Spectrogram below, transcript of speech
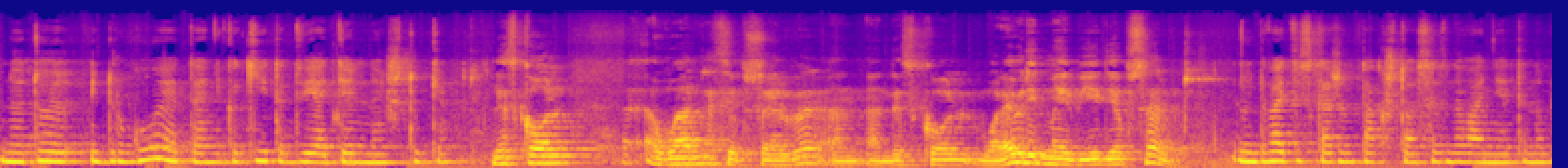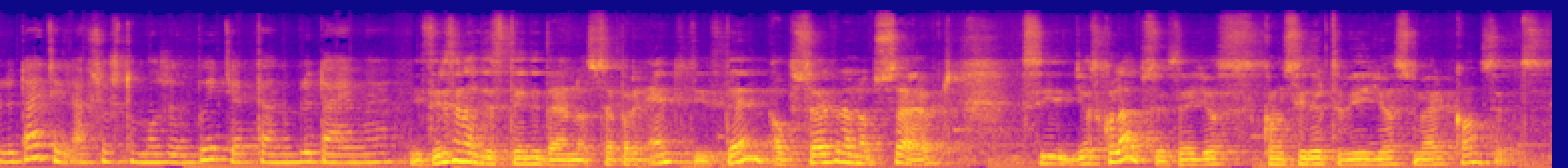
Но и то и другое это не какие-то две отдельные штуки. Let's call awareness the observer, and, and let's call whatever it may be the observed. Ну, давайте скажем так, что осознавание – это наблюдатель, а все, что может быть, это наблюдаемое. If there is an understanding that are not separate entities, then observer and observed see just collapses. They just considered to be just mere concepts.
